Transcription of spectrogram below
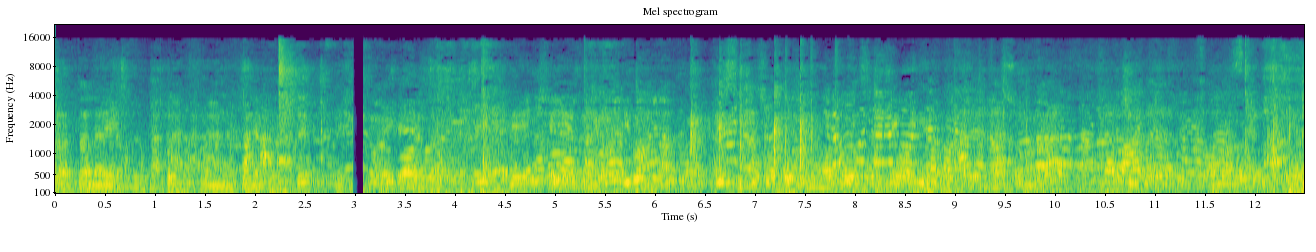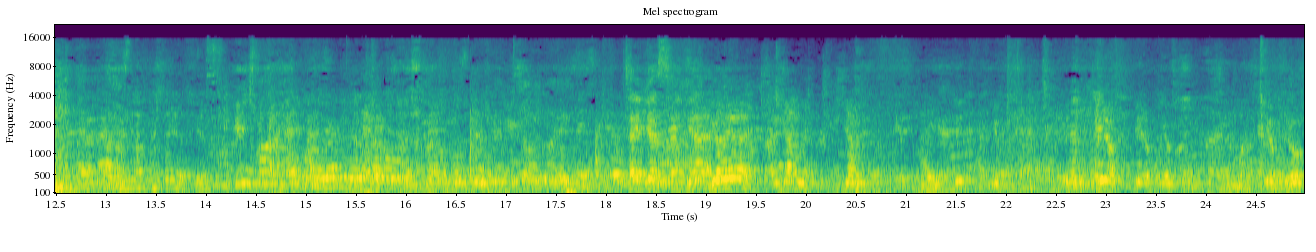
Taraftarlarıyla kucaklaştı. Ve şu an tekrardan e, işe yazılıyor. Divanla resmi açıklamanın yapılması bekleniyor. Daha sonra Sen gel sen gel. Yok yok, hocam ben, hocam ben. Yok yok yok. Yok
